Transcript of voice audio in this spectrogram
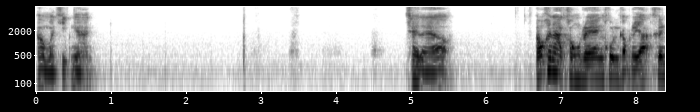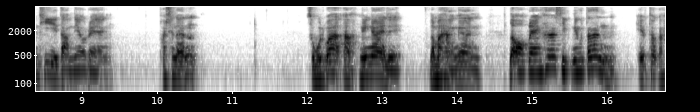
เอามาคิดงาน ใช่แล้ว เอาขนาดของแรงคูณกับระยะเคลื่อนที่ตามแนวแรง เพราะฉะนั้น สมมติว่าอะง่ายๆเลย เรามาหางาน เราออกแรง 50 นิวตัน F เท่ากับ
